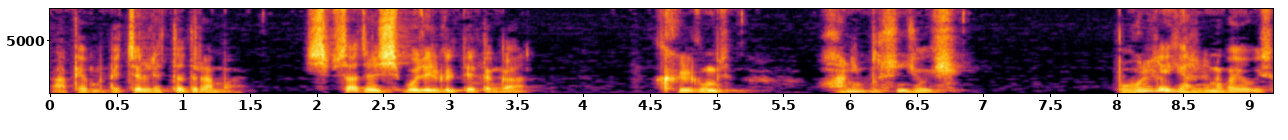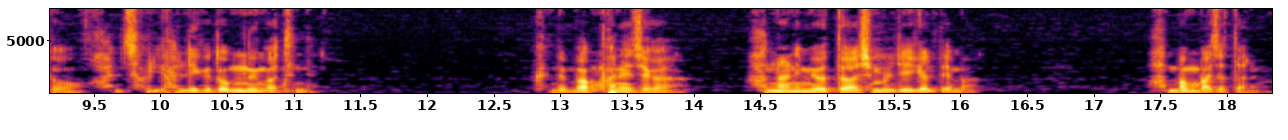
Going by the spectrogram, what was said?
앞에 뭐 몇 절을 했다더라 뭐 14절 15절 읽을 때 했던가 긁으면서 아니 무슨 여기 뭘 얘기하려는 거야 여기서 할, 소리 할 얘기도 없는 것 같은데 근데 막판에 제가 하나님이 어떠하심을 얘기할 때 막 한 방 맞았다는 거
